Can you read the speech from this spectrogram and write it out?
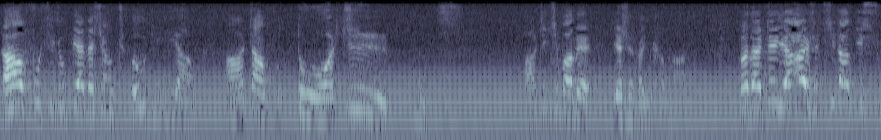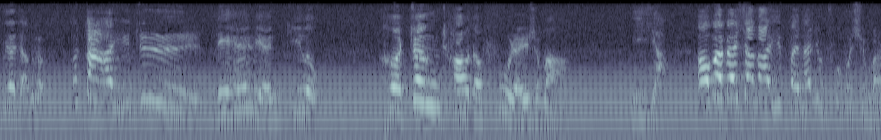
然后夫妻就变得像仇敌一样。啊，丈夫躲之不及，啊，这些方面也是很可怕的。那在这言二十七章第十五节讲的时候，大禹之连连滴漏，和争吵的妇人什么一样？啊，外边下大雨，本来就出不去门，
